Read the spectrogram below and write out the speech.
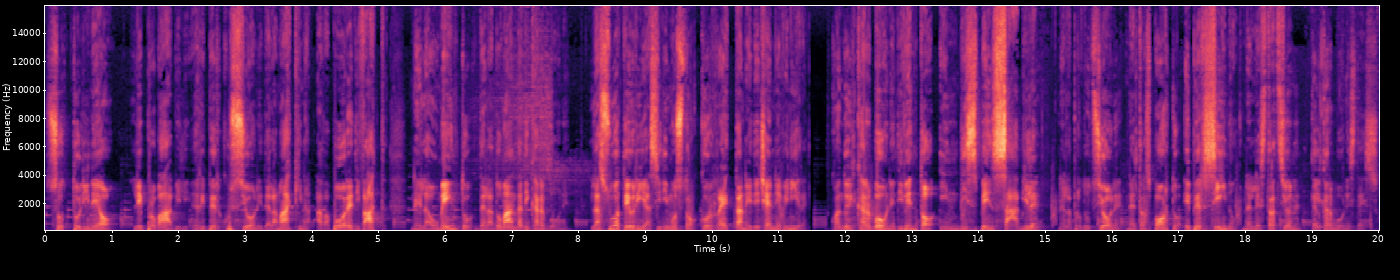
sottolineò le probabili ripercussioni della macchina a vapore di Watt nell'aumento della domanda di carbone. La sua teoria si dimostrò corretta nei decenni a venire, quando il carbone diventò indispensabile nella produzione, nel trasporto e persino nell'estrazione del carbone stesso.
